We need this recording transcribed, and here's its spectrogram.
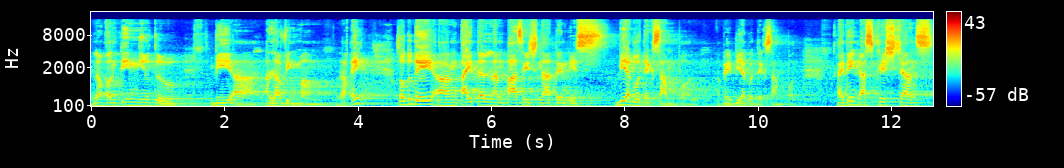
no? continue to be a, a loving mom. Okay? So today, ang title ng passage natin is Be a Good Example. Okay, be a good example. I think as Christians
